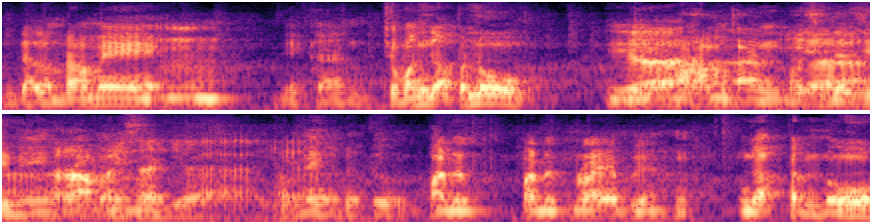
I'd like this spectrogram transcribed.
di dalam rame, Hmm. ya kan? Cuman nggak penuh. Iya. Paham kan maksudnya Iya, sini? ya Ramai kan? saja. Rame Iya. udah tuh. Padat padat merayap ya. Nggak penuh.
